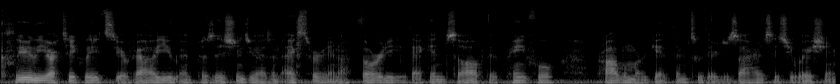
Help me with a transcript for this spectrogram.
clearly articulates your value and positions you as an expert and authority that can solve their painful problem or get them to their desired situation.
